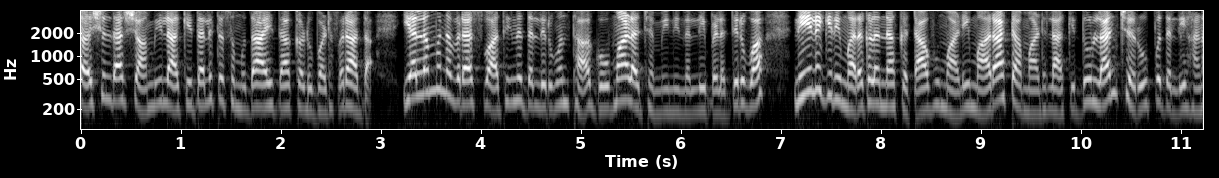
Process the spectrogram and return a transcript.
ತಹಶೀಲ್ದಾರ್ ಶಾಮೀಲಾಗಿ ದಲಿತ ಸಮುದಾಯದ ಕಡುಬಡವರಾದ ಯಲ್ಲಮ್ಮನವರ ಸ್ವಾಧೀನದಲ್ಲಿರುವಂತಹ ಗೋಮಾಳ ಜಮೀನಿನಲ್ಲಿ ಬೆಳೆದಿರುವ ನೀಲಗಿರಿ ಮರಗಳನ್ನು ಕಟಾವು ಮಾಡಿ ಮಾರಾಟ ಮಾಡಲಾಗಿದ್ದು, ಲಂಚ ರೂಪದಲ್ಲಿ ಹಣ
